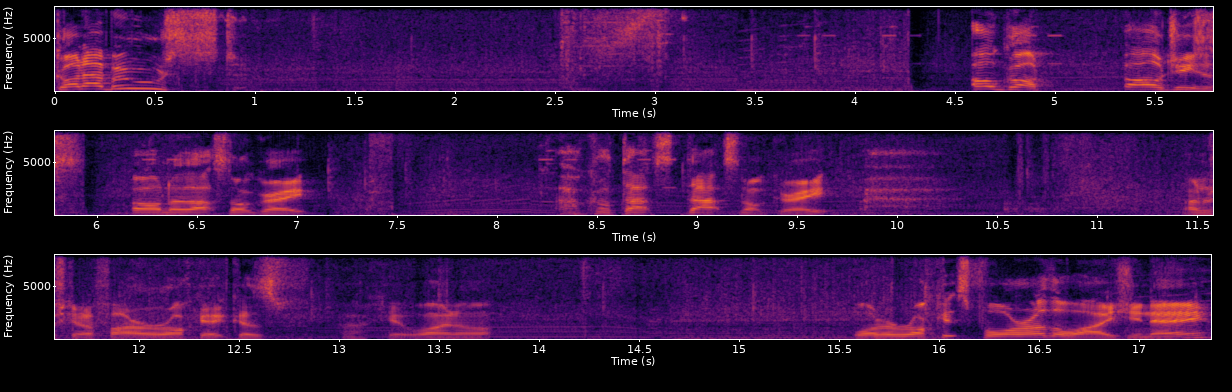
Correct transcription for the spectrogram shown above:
Got a boost! Oh god. Oh Jesus. Oh no, that's not great. Oh god, that's that's not great. I'm just gonna fire a rocket because fuck it, why not? What are rockets for otherwise, you know?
